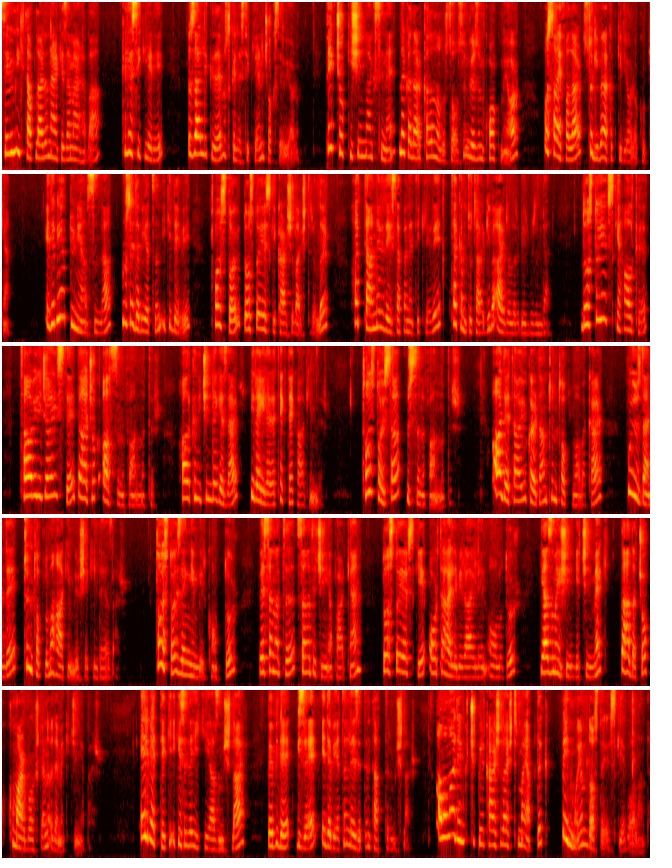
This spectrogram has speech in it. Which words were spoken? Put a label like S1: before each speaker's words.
S1: Sevimli kitaplardan herkese merhaba. Klasikleri, özellikle Rus klasiklerini çok seviyorum. Pek çok kişinin aksine ne kadar kalın olursa olsun gözüm korkmuyor. O sayfalar su gibi akıp gidiyor okurken. Edebiyat dünyasında Rus edebiyatının iki devi Tolstoy, Dostoyevski karşılaştırılır. Hatta neredeyse fanatikleri takım tutar gibi ayrılır birbirinden. Dostoyevski halkı tabiri caizse daha çok alt sınıfı anlatır. Halkın içinde gezer, bireylere tek tek hakimdir. Tolstoy ise üst sınıfı anlatır. Adeta yukarıdan tüm topluma bakar, bu yüzden de tüm topluma hakim bir şekilde yazar. Tolstoy zengin bir konttur ve sanatı sanat için yaparken Dostoyevski orta halli bir ailenin oğludur. Yazma işini geçinmek, daha da çok kumar borçlarını ödemek için yapar. Elbette ki ikisi de iyi ki yazmışlar ve bir de bize edebiyatın lezzetini tattırmışlar. Ama madem küçük bir karşılaştırma yaptık, benim oyum Dostoyevski'ye bu alanda.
